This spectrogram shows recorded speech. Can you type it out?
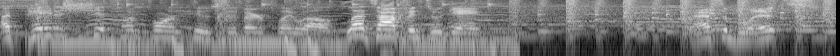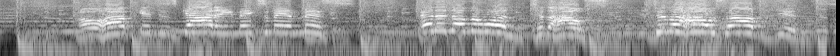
I paid a shit ton for him too, so they better play well. Let's hop into a game. That's a blitz. Oh, Hopkins has got it. He makes a man miss. And another one to the house. To the house, Hopkins!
